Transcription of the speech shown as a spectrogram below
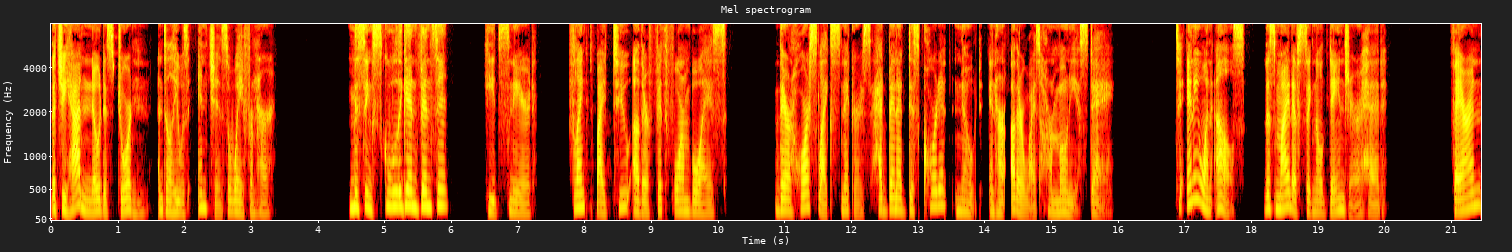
that she hadn't noticed Jordan until he was inches away from her. Missing school again, Vincent? He'd sneered, flanked by two other fifth form boys. Their horse like snickers had been a discordant note in her otherwise harmonious day. To anyone else, this might have signaled danger ahead. Faron,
